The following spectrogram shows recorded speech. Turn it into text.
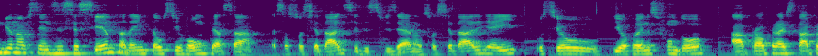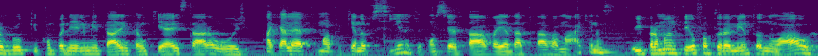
1960, daí, então, se rompe essa, essa sociedade, se desfizeram da sociedade, e aí o seu Johannes fundou a própria Stapelbrook Companhia Limitada, então, que é a Stara hoje. Naquela época, uma pequena oficina que consertava e adaptava máquinas, e para manter o faturamento anual,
